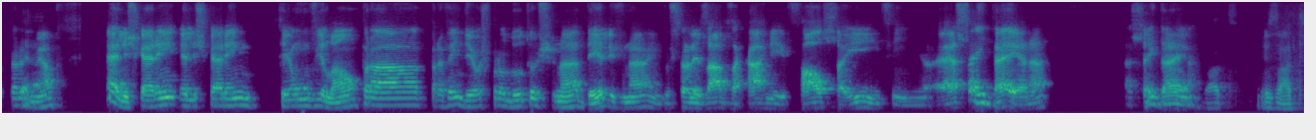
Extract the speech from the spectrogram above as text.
super é. alimento. É, eles querem, eles querem ter um vilão para vender os produtos né, deles, né, industrializados, a carne falsa aí, enfim. Essa é a ideia, né? Essa é a ideia. Exato. Exato.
